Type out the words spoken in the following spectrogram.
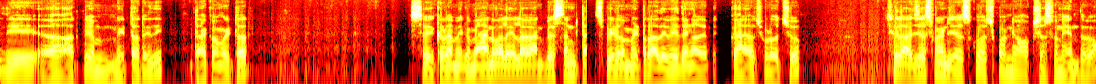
ఇది ఆర్పిఎం మీటర్ ఇది టాకోమీటర్. సో ఇక్కడ మీకు మాన్యువల్ ఎలా కనిపిస్తుంది స్పీడో మీటర్ అదే విధంగా చూడవచ్చు సో ఇలా అడ్జస్ట్మెంట్ చేసుకోవచ్చు. కొన్ని ఆప్షన్స్ ఉన్నాయి ఇందులో.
